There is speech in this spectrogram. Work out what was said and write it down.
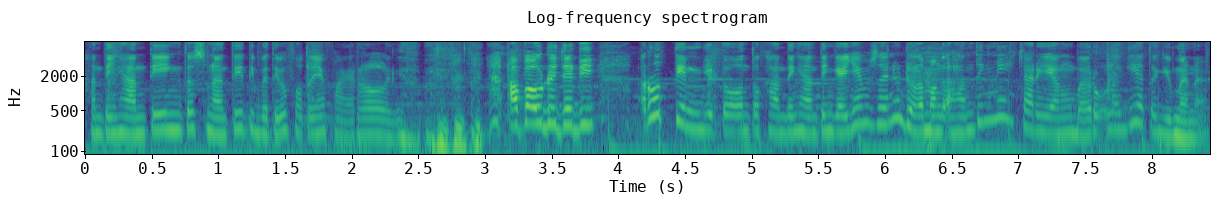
hunting-hunting terus nanti tiba-tiba fotonya viral gitu. Apa udah jadi rutin gitu untuk hunting-hunting? Kayaknya misalnya udah lama nggak hunting nih cari yang baru lagi atau gimana?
